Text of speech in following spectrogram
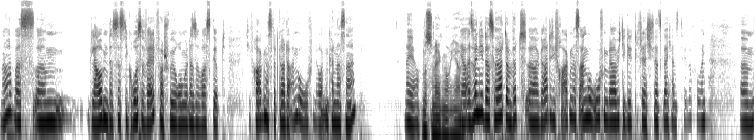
Ne? Mhm. Was ähm, glauben, dass es die große Weltverschwörung oder sowas gibt. Die fragen, das wird gerade angerufen, da unten kann das sein? Naja. Müssen wir ignorieren. Ja, also wenn ihr das hört, dann wird äh, gerade die Fragen ist angerufen, glaube ich, die geht vielleicht jetzt gleich ans Telefon. Ähm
